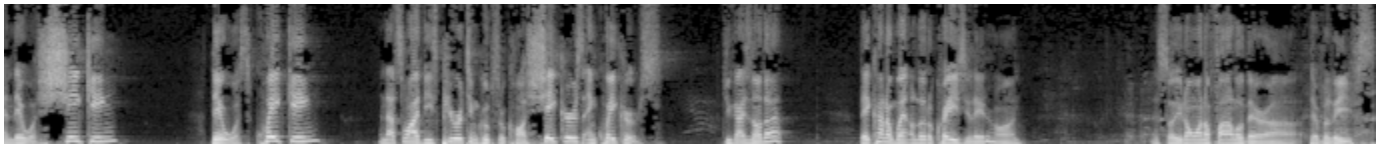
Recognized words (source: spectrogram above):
and there was shaking, there was quaking, and that's why these Puritan groups were called Shakers and Quakers. Do you guys know that? They kind of went a little crazy later on. And so you don't want to follow their uh, their beliefs.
